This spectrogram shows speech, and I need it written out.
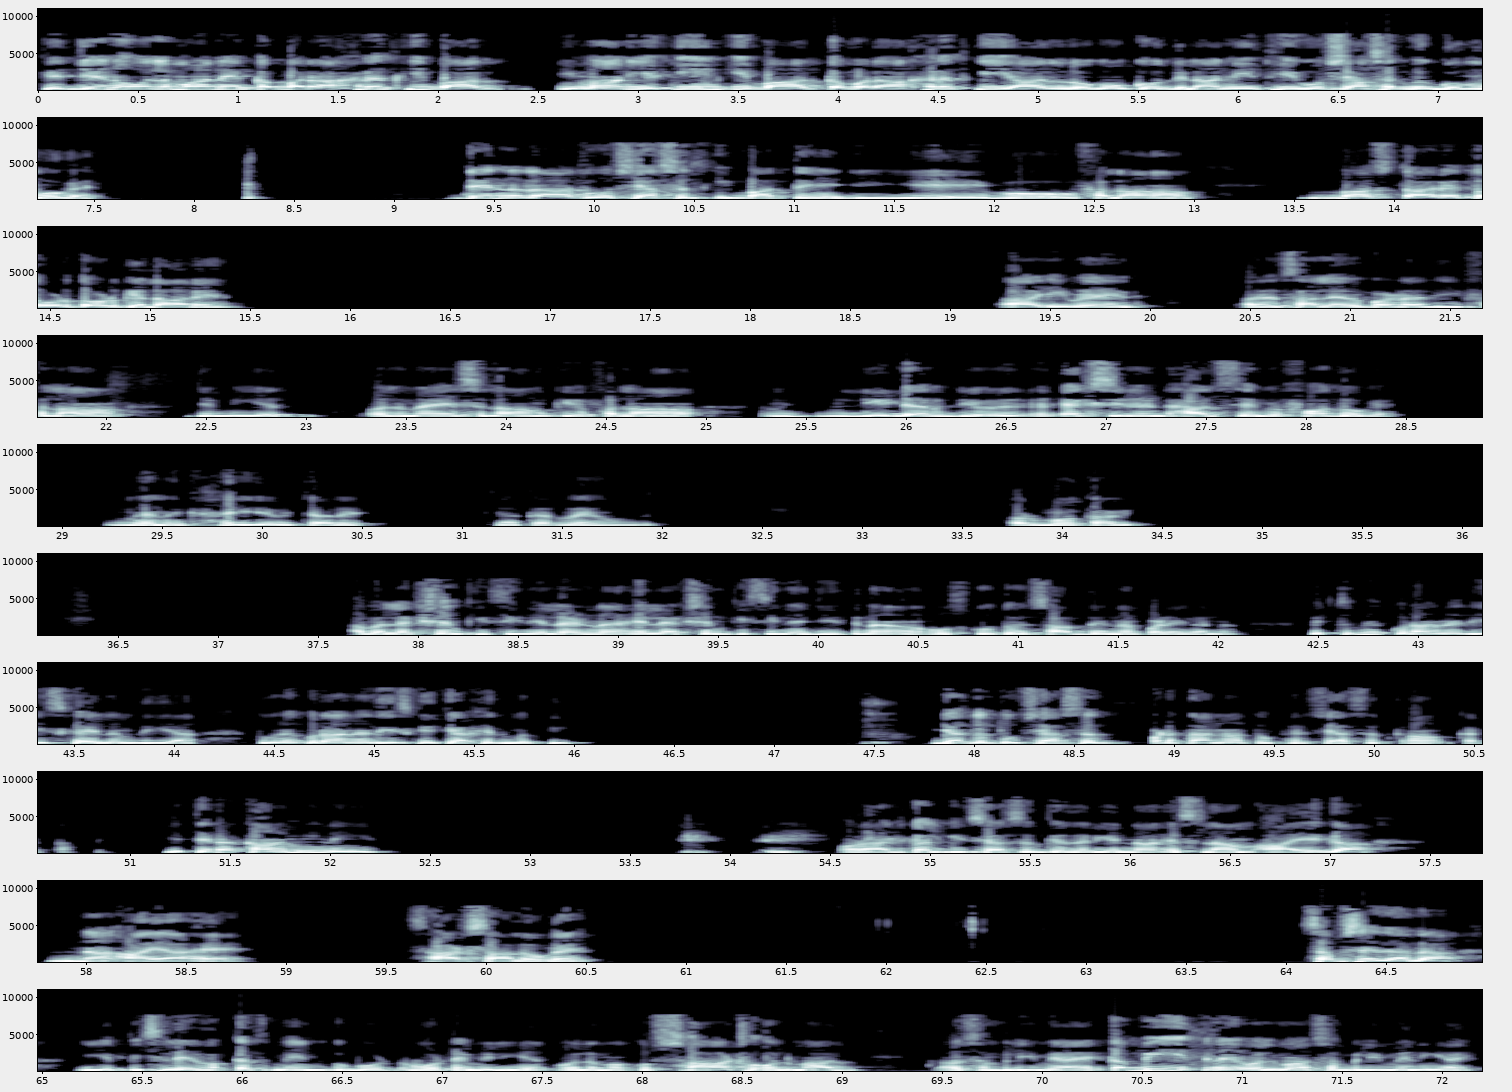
کہ جن علماء نے قبر آخرت کی بات ایمان یقین کی بات قبر آخرت کی یاد لوگوں کو دلانی تھی، وہ سیاست میں گم ہو گئے۔ دن رات وہ سیاست کی باتیں جی یہ، وہ، فلاں، بس تارے توڑ توڑ کے لا رہے ہیں۔ آج ہی میں سالے میں پڑھا جی فلاں جمعیت علماء اسلام کے فلاں لیڈر جو ایکسیڈنٹ حادثے میں فوت ہو گئے۔ میں نے کہا، یہ بیچارے کیا کر رہے ہوں گے؟ اور موت آ گئی۔ اب الیکشن کسی نے لڑنا ہے، الیکشن کسی نے جیتنا اس کو تو حساب دینا پڑے گا نا۔ بھائی تمہیں قرآن حدیث کا علم دیا، تو نے قرآن حدیث کی کیا خدمت کی؟ یا تو تو سیاست پڑھتا نا، تو پھر سیاست کام کرتا؟ یہ تیرا کام ہی نہیں ہے۔ اور آج کل کی سیاست کے ذریعے نہ اسلام آئے گا، نہ آیا ہے۔ ساٹھ سال ہو گئے۔ سب سے زیادہ یہ پچھلے وقت میں ان کو ووٹیں ملی ہیں علماء کو۔ ساٹھ علماء اسمبلی میں آئے۔ کبھی اتنے علماء اسمبلی میں نہیں آئے۔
